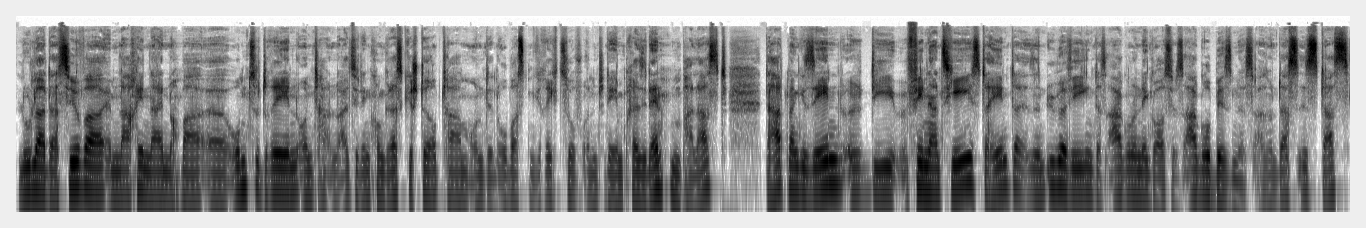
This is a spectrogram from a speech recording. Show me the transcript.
Lula da Silva im Nachhinein nochmal äh, umzudrehen und als sie den Kongress gestürbt haben und den obersten Gerichtshof und den Präsidentenpalast, da hat man gesehen, äh, die Finanziers dahinter sind überwiegend das Agronegocio, das Agrobusiness. Also das ist das,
